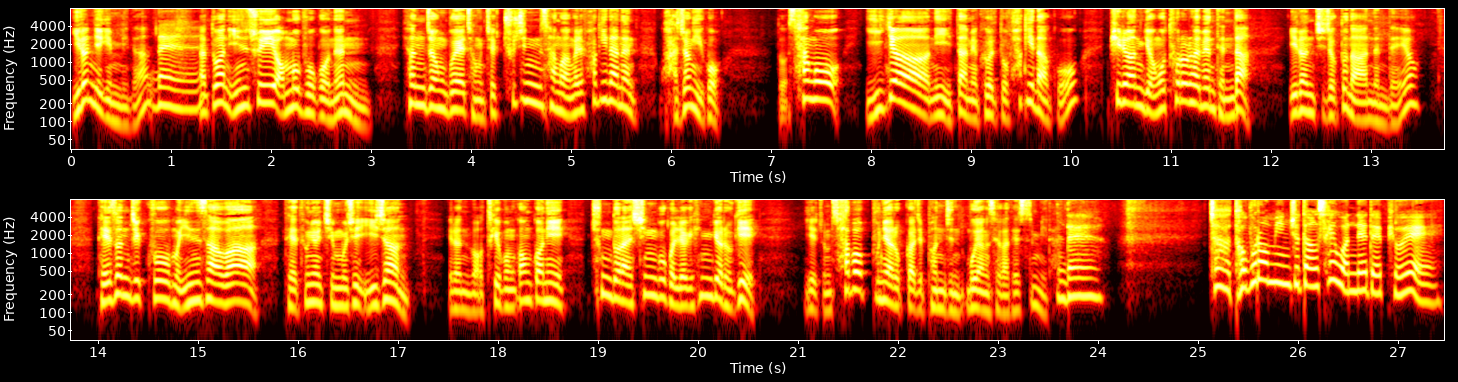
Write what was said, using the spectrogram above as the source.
이런 얘기입니다. 네. 또한 인수위 업무 보고는 현 정부의 정책 추진 상황을 확인하는 과정이고 또 상호 이견이 있다면 그걸 또 확인하고 필요한 경우 토론하면 된다. 이런 지적도 나왔는데요. 대선 직후 뭐 인사와 대통령 집무실 이전 이런 뭐 어떻게 보면 껌껌이 충돌한 신구 권력의 힘겨루기 이게 좀 사법 분야로까지 번진 모양새가 됐습니다. 네. 자, 더불어민주당 새 원내대표에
